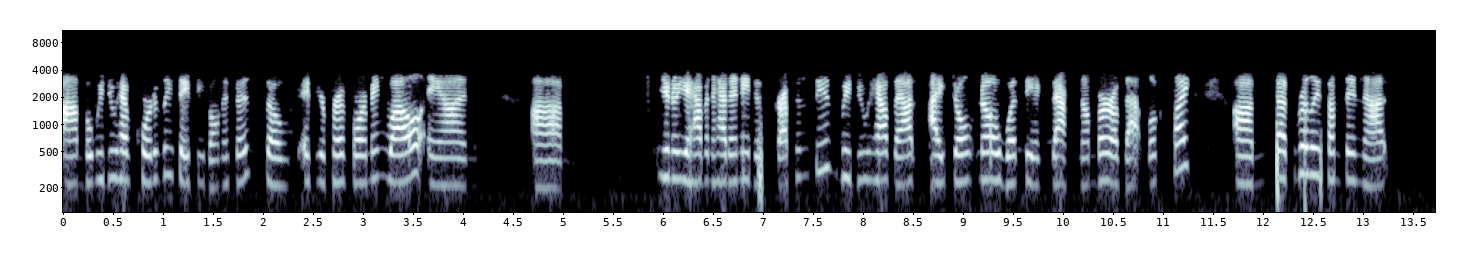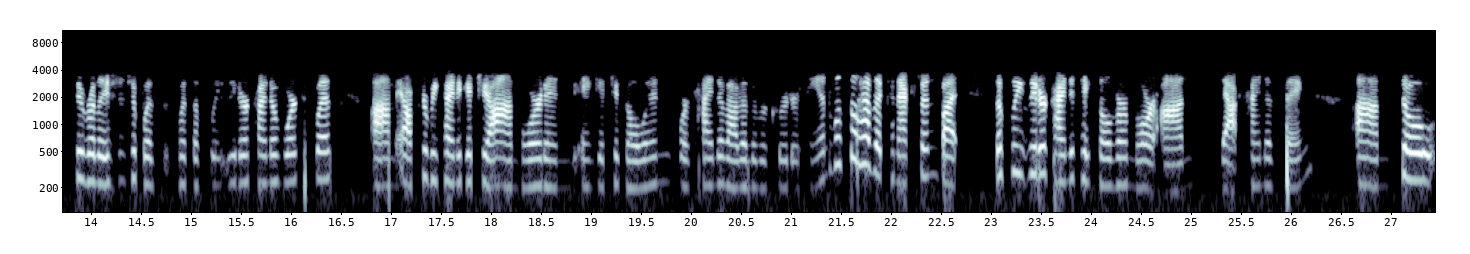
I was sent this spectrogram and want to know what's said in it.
um, but we do have quarterly safety bonuses. So if you're performing well and um, you know you haven't had any discrepancies, we do have that. I don't know what the exact number of that looks like. Um, that's really something that the relationship with with the fleet leader kind of works with. Um, after we kind of get you on board and, and get you going, we're kind of out of the recruiter's hand. We'll still have the connection, but the fleet leader kind of takes over more on that kind of thing. Um, so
